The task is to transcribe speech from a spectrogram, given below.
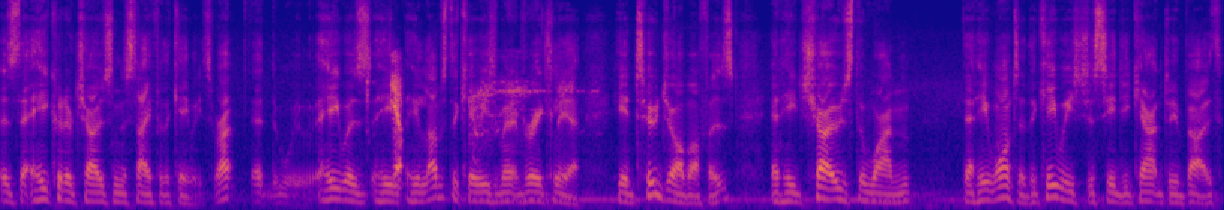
is that he could have chosen to stay for the Kiwis, right? He was he, yep. he loves the Kiwis, made it very clear. He had two job offers, and he chose the one that he wanted. The Kiwis just said you can't do both.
